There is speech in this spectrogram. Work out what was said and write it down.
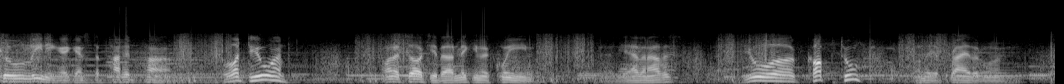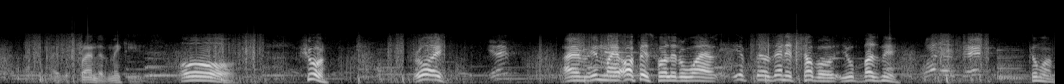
Koo leaning against a potted palm. What do you want? I want to talk to you about Mickey McQueen. Uh, do you have an office? You a cop, too? Only a private one. I was a friend of Mickey's. Oh, sure. Roy. Yes? I'm in my office for a little while. If there's any trouble, you buzz me. What is that? Come on,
